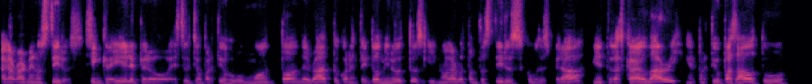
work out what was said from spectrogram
agarrar, menos tiros. Es increíble, pero este último partido jugó un montón de rato, 42 minutos, y no agarró tantos tiros como se esperaba, mientras Kyle Lowry en el partido pasado tuvo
